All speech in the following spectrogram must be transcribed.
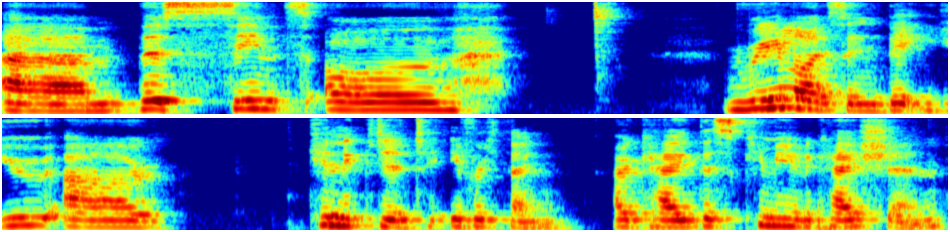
um, this sense of realizing that you are connected to everything okay? This communication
